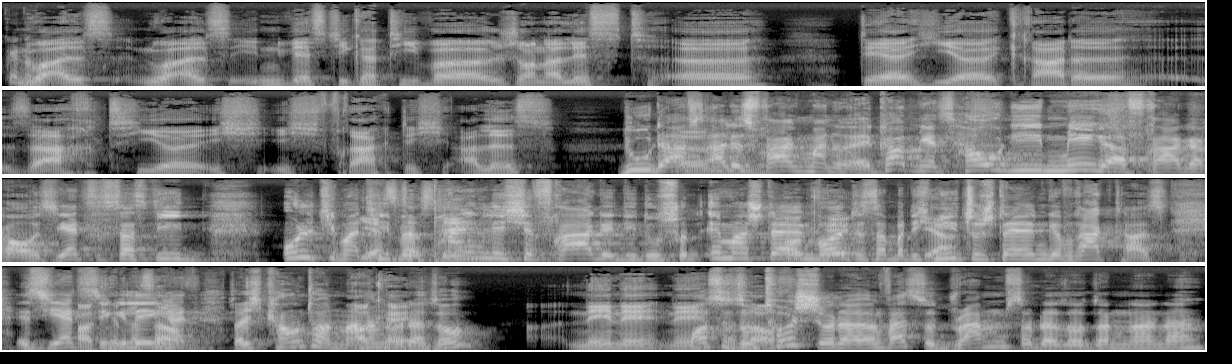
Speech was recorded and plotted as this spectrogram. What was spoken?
Genau. Nur als nur als investigativer Journalist, äh, der hier gerade sagt, hier ich ich frag dich alles. Du darfst ähm, alles fragen, Manuel. Komm, jetzt hau die Mega-Frage raus. Jetzt ist das die ultimative, das peinliche Ding? Frage, die du schon immer stellen okay. wolltest, aber dich ja. nie zu stellen gefragt hast. Ist jetzt okay, die Gelegenheit. Soll ich Countdown machen okay. oder so? Nee, nee, nee. Brauchst du so einen Tusch oder irgendwas, so Drums oder so? so, so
